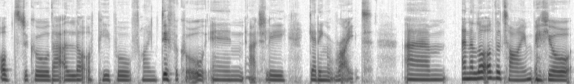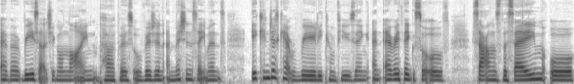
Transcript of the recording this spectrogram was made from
obstacle that a lot of people find difficult in actually getting right. Um, and a lot of the time, if you're ever researching online purpose or vision and mission statements, it can just get really confusing and everything sort of sounds the same, or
